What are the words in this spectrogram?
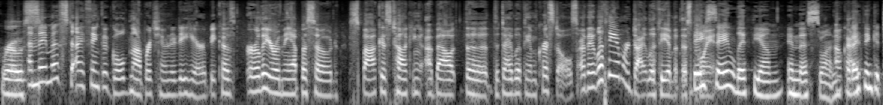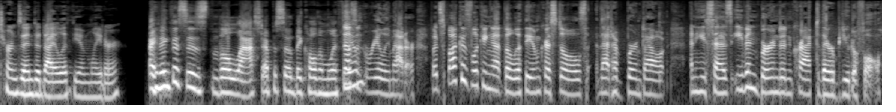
Gross. And they missed, I think, a golden opportunity here because earlier in the episode, Spock is talking about the, the dilithium crystals. Are they lithium or dilithium at this They point? They say lithium in this one, Okay. but I think it turns into dilithium later. I think this is the last episode they call them lithium. Doesn't really matter. But Spock is looking at the lithium crystals that have burnt out, and he says, even burned and cracked, they're beautiful.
